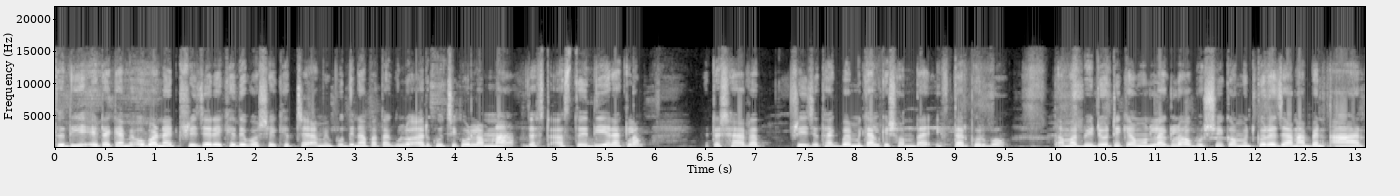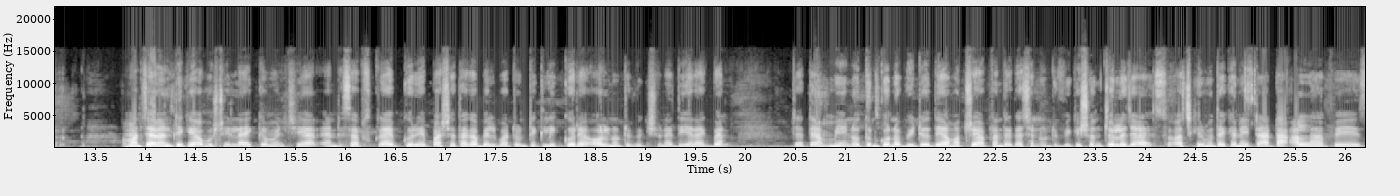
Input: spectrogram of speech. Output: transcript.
তো দিয়ে এটাকে আমি ওভারনাইট ফ্রিজে রেখে দেবো। সেক্ষেত্রে আমি পুদিনা পাতাগুলো আর কুচি করলাম না জাস্ট আস্তই দিয়ে রাখলাম। এটা সারা রাত ফ্রিজে থাকবে। আমি কালকে সন্ধ্যায় ইফতার করব। তো আমার ভিডিওটি কেমন লাগল অবশ্যই কমেন্ট করে জানাবেন। আর আমার চ্যানেলটিকে অবশ্যই like, comment, share and subscribe করে পাশে থাকা বেল বাটনটি ক্লিক করে অল নোটিফিকেশনে দিয়ে রাখবেন। যাতে আমি নতুন কোনো ভিডিও দেওয়া মাত্রই আপনাদের কাছে নোটিফিকেশন চলে যায়। সো আজকের মতো এখানেই, টাটা, আল্লাহ হাফেজ।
